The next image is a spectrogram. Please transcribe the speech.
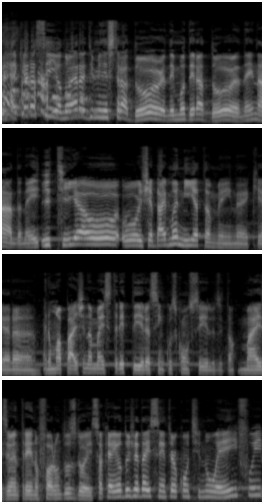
É, que era assim, eu não era administrador, nem moderador, nem nada, né? E tinha o, o Jedi Mania também, né? Que era, era uma página mais treteira, assim, com os conselhos e tal. Mas eu entrei no fórum dos dois. Só que aí eu do Jedi Center eu continuei e fui.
